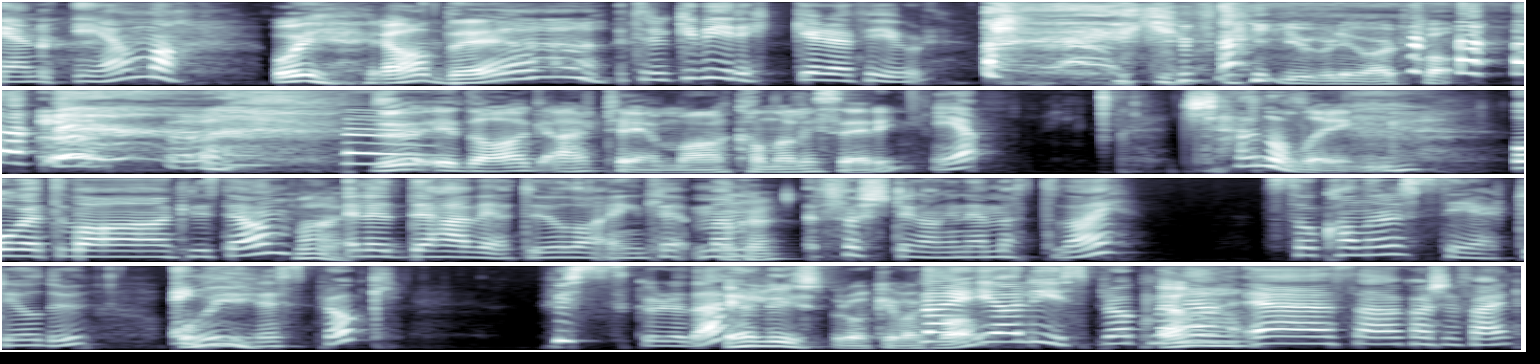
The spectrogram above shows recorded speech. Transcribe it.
1-1, da. Oi, ja, det Jeg tror ikke vi rekker det før jul. Ikke for jul, i hvert fall. Du, i dag er tema kanalisering. Ja. Channeling. Og vet du hva, Christian? Nei. Eller det her vet du jo da, egentlig. Men okay. første gangen jeg møtte deg, så kanaliserte jo du englespråk. Husker du det? Ja, lysspråk, i hvert fall. Nei, ja, lysspråk, men Ja. jeg, jeg sa kanskje feil.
